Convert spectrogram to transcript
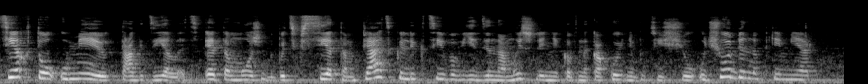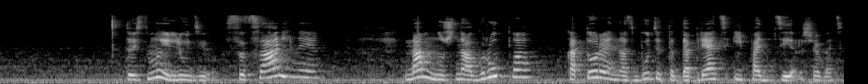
те, кто умеют так делать, это может быть все там пять коллективов единомышленников на какой-нибудь еще учебе, например. То есть мы люди социальные, нам нужна группа, которая нас будет одобрять и поддерживать.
